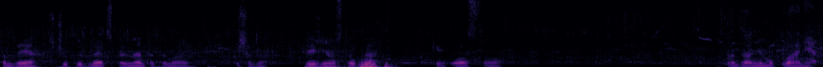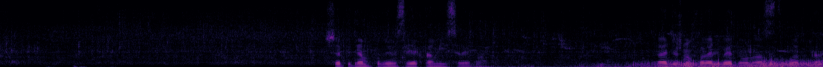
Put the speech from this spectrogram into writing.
там де я щуку для експерименту тримаю. І щодо нижнього ставка, такий остров. На дальньому плані. Ще підемо подивимося, як там їсть риба. Радіжну форель видно, у нас вона така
